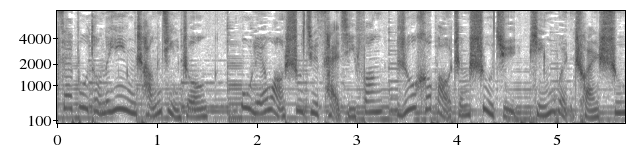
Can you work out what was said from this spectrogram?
在不同的应用场景中，物联网数据采集方如何保证数据平稳传输？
